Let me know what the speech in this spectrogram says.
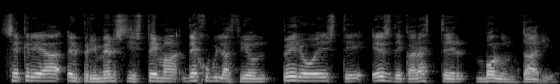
se crea el primer sistema de jubilación, pero este es de carácter voluntario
